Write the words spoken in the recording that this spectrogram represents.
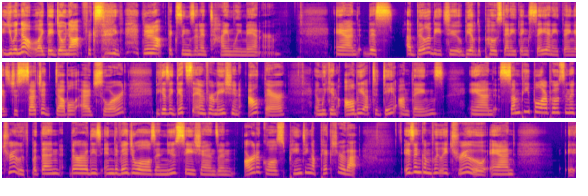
you would know like they do not fixing they do not fixings in a timely manner. And this ability to be able to post anything, say anything is just such a double edged sword because it gets the information out there and we can all be up to date on things. And some people are posting the truth, but then there are these individuals and news stations and articles painting a picture that isn't completely true. And it,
